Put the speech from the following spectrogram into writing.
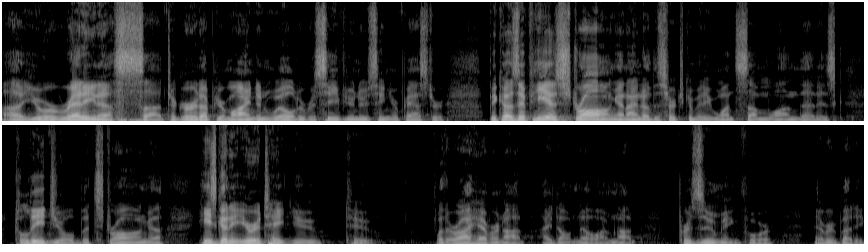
uh, your readiness uh, to gird up your mind and will to receive your new senior pastor. Because if he is strong, and I know the search committee wants someone that is collegial but strong, uh, he's going to irritate you too. Whether I have or not, I don't know. I'm not presuming for everybody.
